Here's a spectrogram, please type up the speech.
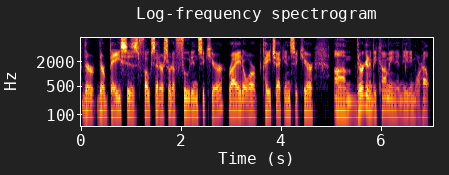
their their base is folks that are sort of food insecure, right? Or paycheck insecure. Um, they're going to be coming and needing more help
